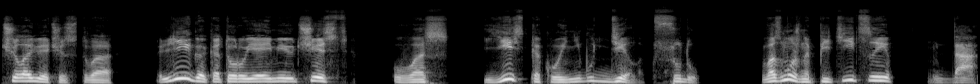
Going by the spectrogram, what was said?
человечества. Лига, которую я имею честь... У вас есть какое-нибудь дело к суду? Возможно, петиции? Да,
